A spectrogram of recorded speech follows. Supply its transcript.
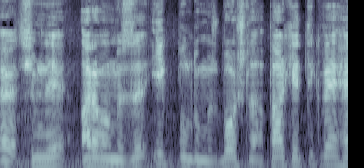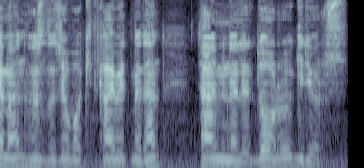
Evet şimdi arabamızı ilk bulduğumuz boşluğa park ettik ve hemen hızlıca vakit kaybetmeden terminale doğru gidiyoruz.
